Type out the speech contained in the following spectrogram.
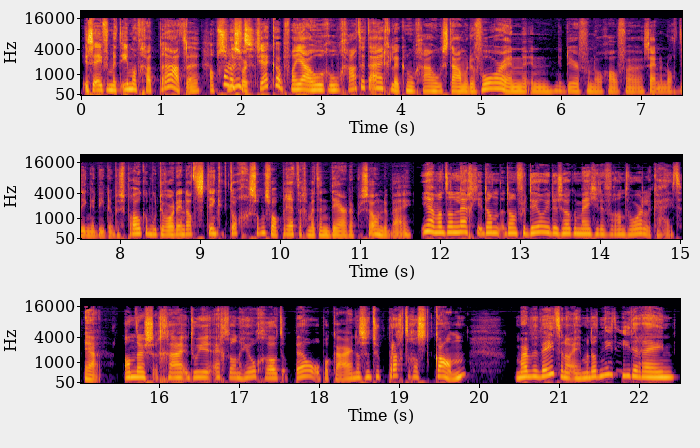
eens even met iemand gaat praten. Absoluut. een soort check-up van ja, hoe, hoe gaat het eigenlijk? Hoe, gaan, hoe staan we ervoor? En, en durven we nog over, zijn er nog dingen die er besproken moeten worden? En dat is denk ik toch soms wel prettig met een derde persoon erbij. Ja, want dan, leg je, dan, dan verdeel je dus ook een beetje de verantwoordelijkheid. Ja, Anders ga, doe je echt wel een heel groot appel op elkaar. En dat is natuurlijk prachtig als het kan. Maar we weten nou eenmaal dat niet iedereen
